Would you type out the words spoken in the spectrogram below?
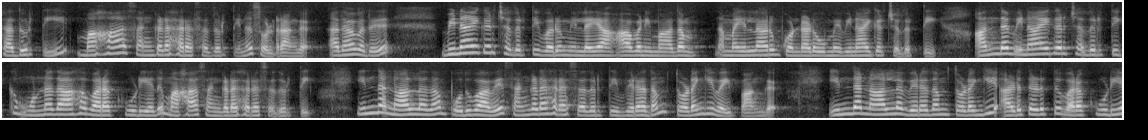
சதுர்த்தி மகா சங்கடகர சதுர்த்தின்னு சொல்கிறாங்க அதாவது விநாயகர் சதுர்த்தி வரும் இல்லையா? ஆவணி மாதம். நம்ம எல்லாரும் கொண்டாடுவோமே விநாயகர் சதுர்த்தி. அந்த விநாயகர் சதுர்த்திக்கு முன்னதாக வரக்கூடியது மகா சங்கடகர சதுர்த்தி. இந்த நாளில் தான் பொதுவாகவே சங்கடகர சதுர்த்தி விரதம் தொடங்கி வைப்பாங்க. இந்த நாளில் விரதம் தொடங்கி அடுத்தடுத்து வரக்கூடிய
